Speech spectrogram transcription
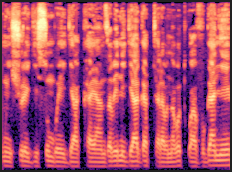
mu ishuri ryisumbuye rya Kayanza be n'irya Gatara nabo twavuganye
